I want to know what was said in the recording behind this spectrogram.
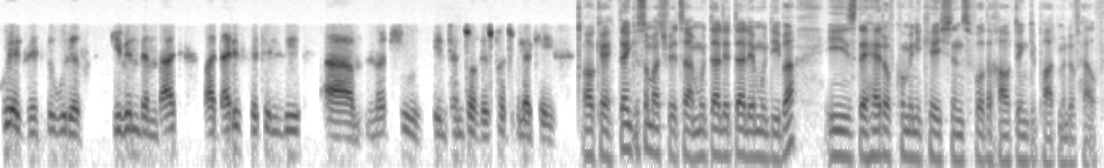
who exactly would have given them that, but that is certainly um, not true in terms of this particular case. Okay, thank you so much for your time. Motalatale Modiba is the head of communications for the Gauteng Department of Health.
